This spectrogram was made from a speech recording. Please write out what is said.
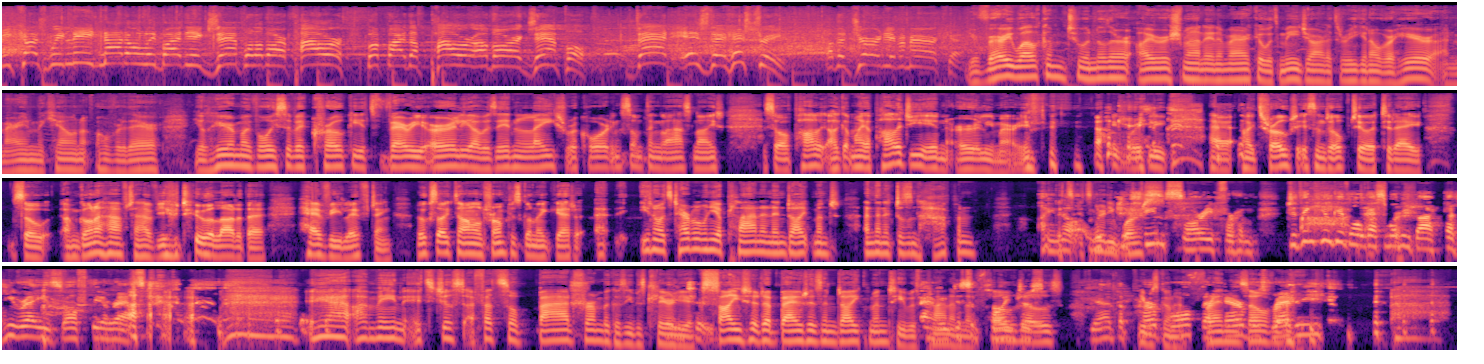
because we lead not only by the example of our power, but by the power of our example. That is the history of the journey of America. You're very welcome to another Irishman in America with me, Jarlath Regan, over here, and Marion McKeone over there. You'll hear my voice a bit croaky. It's very early. I was in late recording something last night, so I'll get my apology in early, Marion. I really, uh, my throat isn't up to it today, so I'm gonna have to have you do a lot of the heavy lifting. Looks like Donald Trump is gonna get. Uh, you know, it's terrible when you plan an indictment and then it doesn't happen. I know. It's, it's really worse. feel sorry for him. Do you think he'll ah, give all that money back that he raised off the arrest? yeah, I mean, it's just I felt so bad for him because he was clearly excited about his indictment. He was Very planning the photos. Yeah, the purple, the hair was over. ready.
